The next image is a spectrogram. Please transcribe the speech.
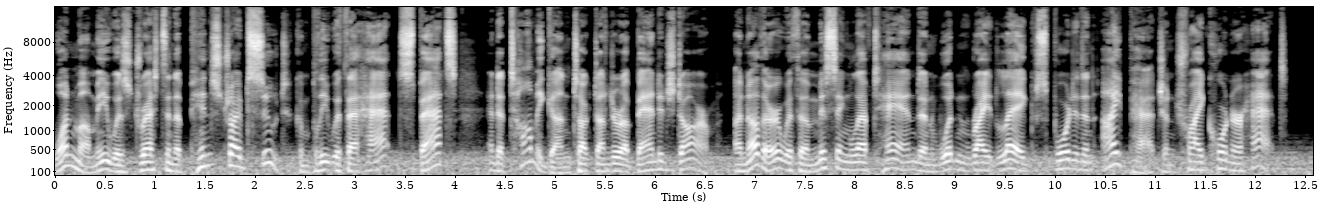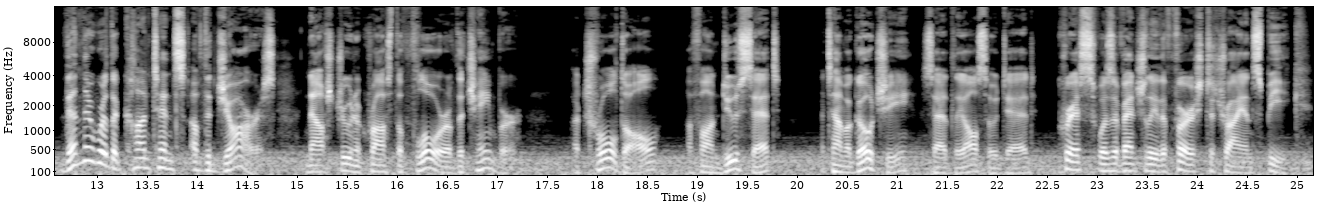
One mummy was dressed in a pinstriped suit, complete with a hat, spats, and a Tommy gun tucked under a bandaged arm. Another, with a missing left hand and wooden right leg, sported an eye patch and tri-corner hat. Then there were the contents of the jars, now strewn across the floor of the chamber. A troll doll, a fondue set, a Tamagotchi, sadly also dead. Chris was eventually the first to try and speak.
